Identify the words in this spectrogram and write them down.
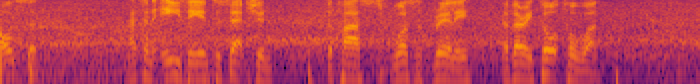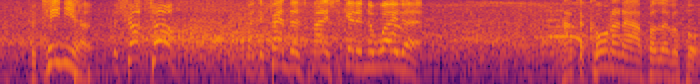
Olsson. That's an easy interception. The pass wasn't really a very thoughtful one. Coutinho. The shot's on. The defenders managed to get in the way there. That's a corner now for Liverpool.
